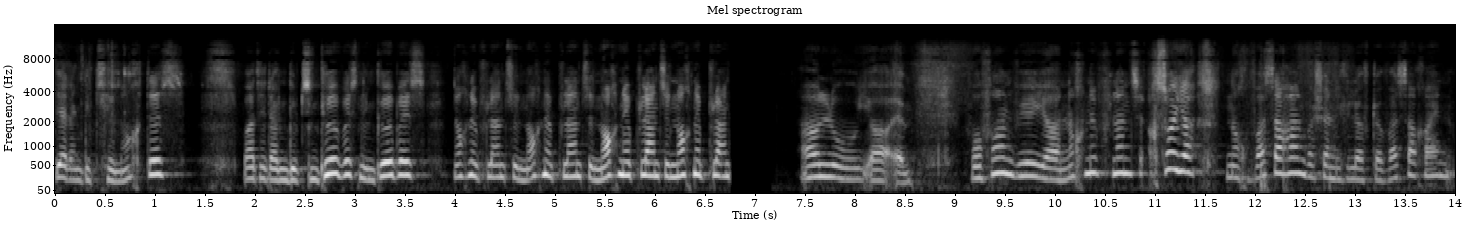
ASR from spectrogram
ja, dann gibt's hier noch das. Warte, dann gibt's einen Kürbis, einen Kürbis, noch eine Pflanze, noch eine Pflanze, noch eine Pflanze, noch eine Pflanze. Hallo, ja, ähm, wo fahren wir? Ja, noch eine Pflanze. Ach so, ja, noch Wasserhahn. Wahrscheinlich läuft da Wasser rein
